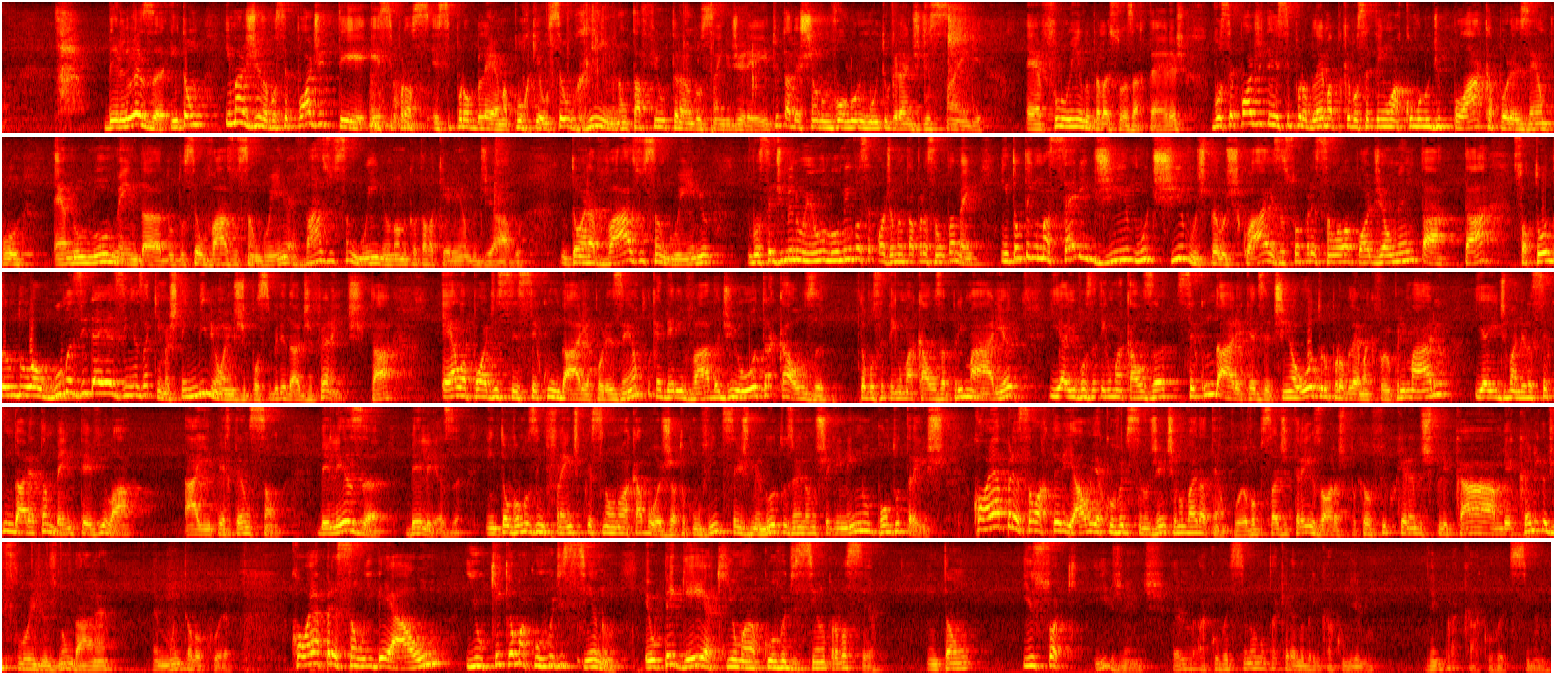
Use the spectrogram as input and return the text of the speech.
Beleza? Então, imagina, você pode ter esse, esse problema porque o seu rim não está filtrando o sangue direito e está deixando um volume muito grande de sangue é, fluindo pelas suas artérias. Você pode ter esse problema porque você tem um acúmulo de placa, por exemplo, é, no lumen da, do, do, seu vaso sanguíneo. É vaso sanguíneo o nome que eu estava querendo, diabo. Então era vaso sanguíneo. Você diminuiu o lumen, você pode aumentar a pressão também. Então tem uma série de motivos pelos quais a sua pressão ela pode aumentar, tá? Só tô dando algumas ideiazinhas aqui, mas tem milhões de possibilidades diferentes, tá? Ela pode ser secundária, por exemplo, que é derivada de outra causa. Então você tem uma causa primária e aí você tem uma causa secundária, quer dizer, tinha outro problema que foi o primário e aí de maneira secundária também teve lá a hipertensão. Beleza? Beleza. Então vamos em frente, porque senão não acaba hoje. Já estou com 26 minutos e ainda não cheguei nem no ponto 3. Qual é a pressão arterial e a curva de sino? Gente, não vai dar tempo. Eu vou precisar de 3 horas, porque eu fico querendo explicar a mecânica de fluidos. Não dá, né? É muita loucura. Qual é a pressão ideal e o que é uma curva de sino? Eu peguei aqui uma curva de sino para você. Então, isso aqui. Ih, gente, a curva de sino não está querendo brincar comigo. Vem para cá, curva de sino.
